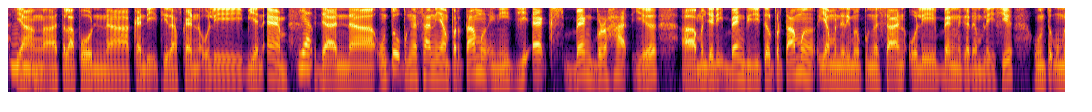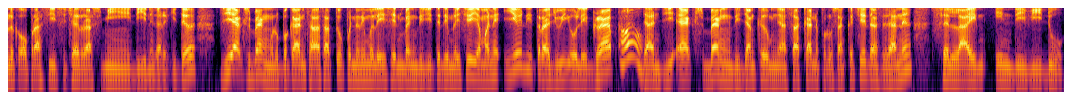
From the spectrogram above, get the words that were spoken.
mm. yang uh, telah pun uh, akan diiktirafkan oleh BNM yep. dan uh, untuk pengesahan yang pertama ini GX Bank Berhad ya uh, menjadi bank digital pertama yang menerima pengesahan oleh Bank Negara Malaysia untuk memulakan operasi secara rasmi di negara kita GX Bank merupakan salah satu penerima lesen bank digital di Malaysia yang mana ia diterajui oleh Grab oh. dan GX Bank dijangka menyasarkan perusahaan kecil dan sederhana selain individu.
